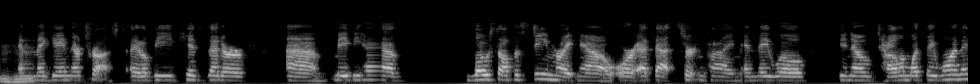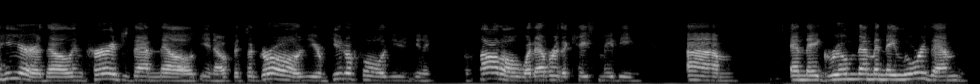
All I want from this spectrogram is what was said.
Mhm. and they gain their trust. It'll be kids that are um, maybe have low self-esteem right now or at that certain time, and they will, you know, tell them what they want to hear. They'll encourage them. They'll, you know, if it's a girl, you're beautiful. You, you know, a model, whatever the case may be. Um, and they groom them and they lure them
